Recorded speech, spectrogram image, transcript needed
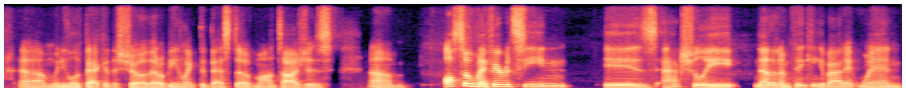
um, when you look back at the show that'll be in like the best of montages. Um, also my favorite scene is actually now that i'm thinking about it when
